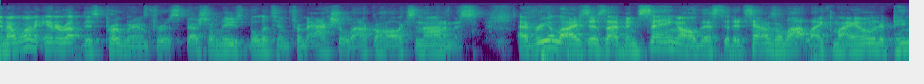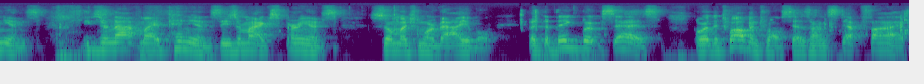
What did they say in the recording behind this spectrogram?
And I want to interrupt this program for a special news bulletin from actual Alcoholics Anonymous. I've realized as I've been saying all this that it sounds a lot like my own opinions. These are not my opinions, these are my experience, so much more valuable. But the big book says, or the 12 and 12 says on step five,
